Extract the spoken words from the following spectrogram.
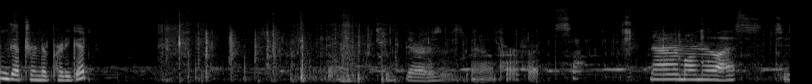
Think that turned out pretty good. Theirs is you know, perfect. So now I'm on the last two.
